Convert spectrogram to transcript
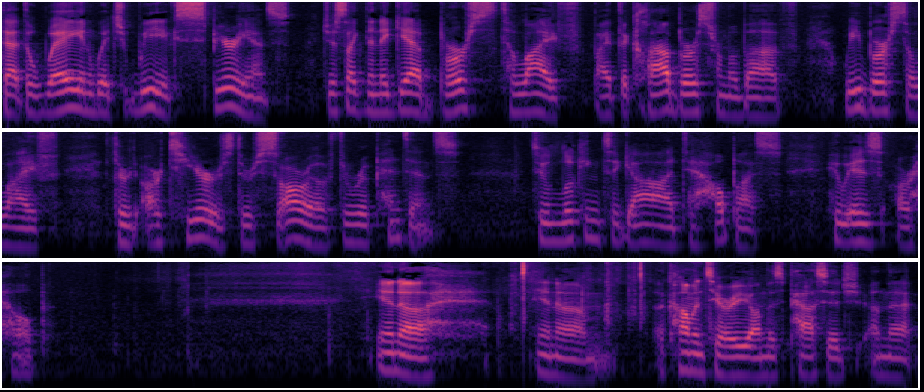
That the way in which we experience, just like the Negeb bursts to life by the cloud bursts from above, we burst to life through our tears, through sorrow, through repentance, through looking to God to help us, who is our help. In a, in a, um, a commentary on this passage, on that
